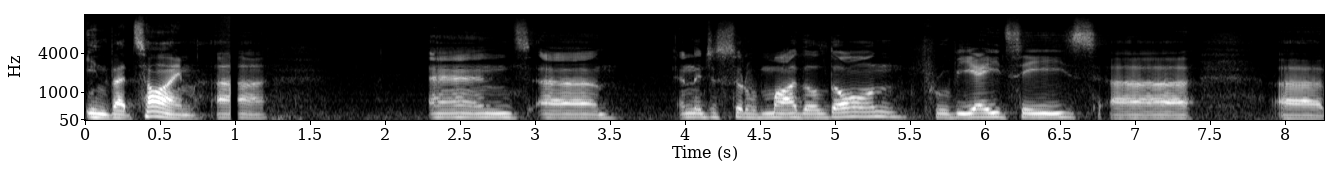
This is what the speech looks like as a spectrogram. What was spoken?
in that time. Uh, and, uh, and it just sort of muddled on through the 80s. Uh, uh,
